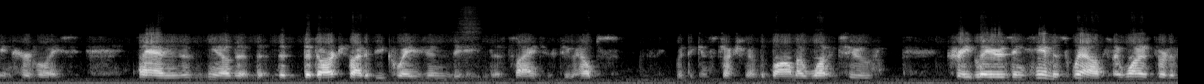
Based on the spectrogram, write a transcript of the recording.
in her voice. And you know the the, the dark side of the equation, the, the scientist who helps with the construction of the bomb. I wanted to create layers in him as well. So I wanted sort of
